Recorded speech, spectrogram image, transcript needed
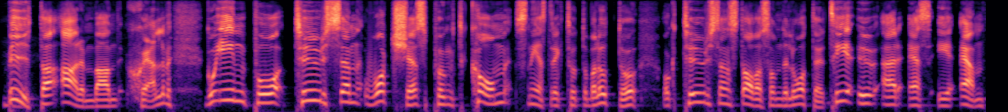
byta armband själv. Gå in på 1000watches.com snedstreck tuttobalutto och 1000 stavas som det låter, T-U-R-S-E-N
